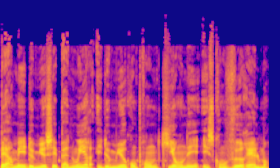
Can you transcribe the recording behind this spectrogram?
permet de mieux s'épanouir et de mieux comprendre qui on est et ce qu'on veut réellement.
